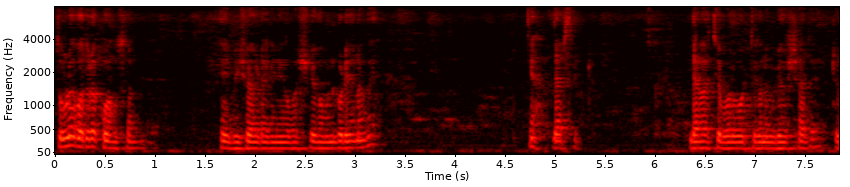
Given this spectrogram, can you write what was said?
তোমরা কতটা কনসার্ন এই বিষয়টাকে নিয়ে অবশ্যই কমেন্ট করে জানাবে। দ্যাটস ইট দেখা হচ্ছে পরবর্তী কোনো ভিডিওর সাথে। টু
